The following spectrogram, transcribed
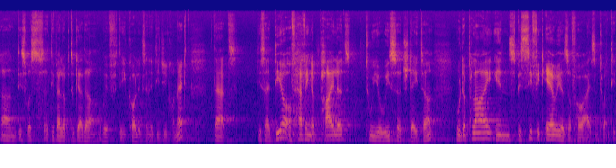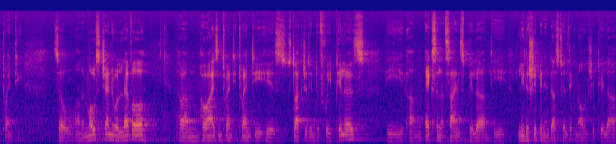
and this was developed together with the colleagues in the DG Connect, that this idea of having a pilot to your research data would apply in specific areas of Horizon 2020. So on a most general level, um, Horizon 2020 is structured into three pillars, the um, excellent science pillar, the leadership in industrial technology pillar,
